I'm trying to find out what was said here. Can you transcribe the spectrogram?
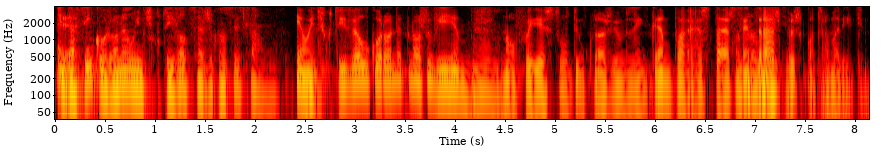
Ainda é, assim, Corona é um indiscutível de Sérgio Conceição. É um indiscutível o Corona que nós víamos. Hum. Não foi este o último que nós vimos em campo arrastar-se, entre aspas, contra o Marítimo.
